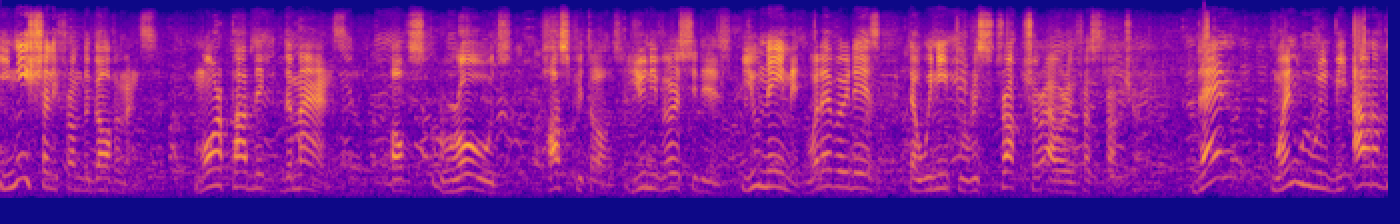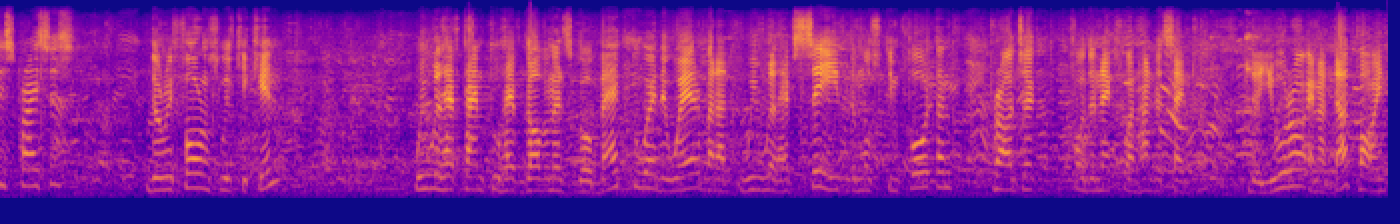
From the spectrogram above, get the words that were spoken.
initially from the governments, more public demands of roads, hospitals, universities, you name it, whatever it is that we need to restructure our infrastructure. Then, when we will be out of this crisis, the reforms will kick in. We will have time to have governments go back to where they were, but we will have saved the most important project for the next 100 centuries, the euro, and at that point,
